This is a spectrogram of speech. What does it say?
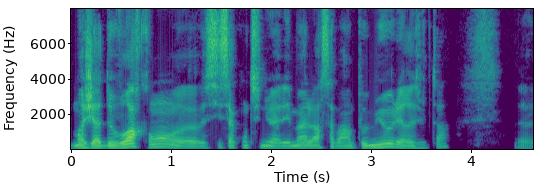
moi, j'ai hâte de voir quand, euh, si ça continue à aller mal, alors ça va un peu mieux les résultats. Euh,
